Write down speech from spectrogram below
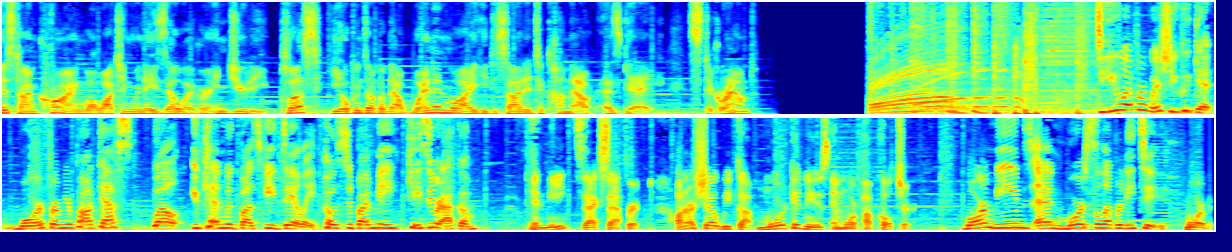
this time crying while watching Renee Zellweger in Judy. Plus, he opens up about when and why he decided to come out as gay. Stick around. Do you ever wish you could get more from your podcast? Well, you can with BuzzFeed Daily, hosted by me, Casey Rackham. And me, Zach Stafford. On our show, we've got more good news and more pop culture. More memes and more celebrity tea. More of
